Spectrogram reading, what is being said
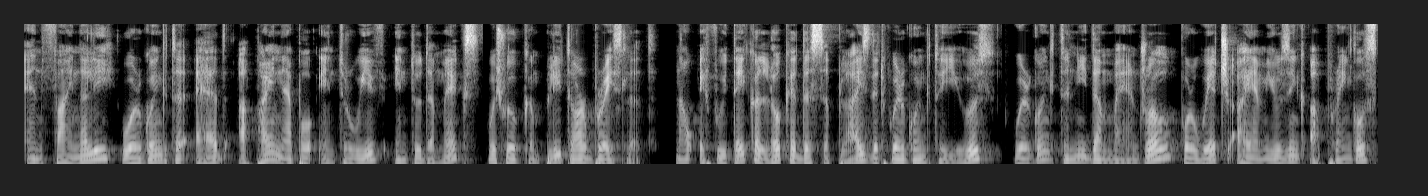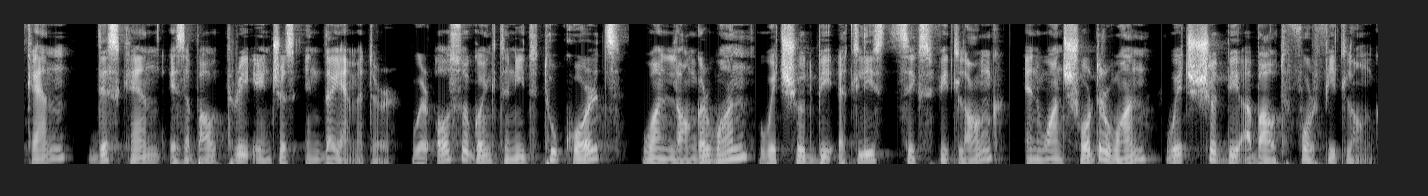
and finally we're going to add a pineapple interweave into the mix which will complete our bracelet. Now if we take a look at the supplies that we're going to use, we're going to need a mandrel for which I am using a Pringles can. This can is about 3 inches in diameter. We're also going to need two cords one longer one, which should be at least 6 feet long, and one shorter one, which should be about 4 feet long.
